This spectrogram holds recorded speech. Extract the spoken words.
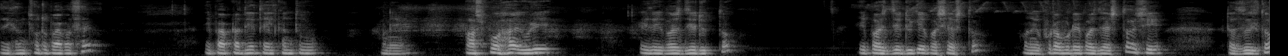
এখানে ছোটো পাইপ আছে। এই পাইপটা দিয়ে তেল কিন্তু মানে বাষ্প হয় উড়ি, এই যে এই পাশ দিয়ে ঢুকতো। এই পাশ দিয়ে ঢুকে পাশে আসতো। মানে ফুটাফুটি পাশ দিয়ে আসতো, এসে এটা জ্বলতো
